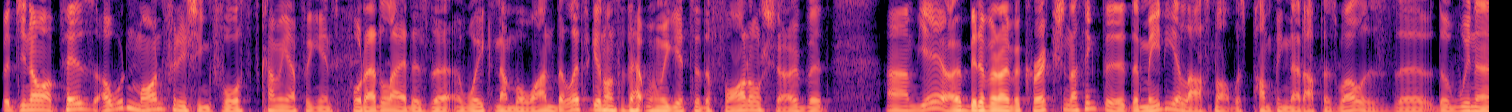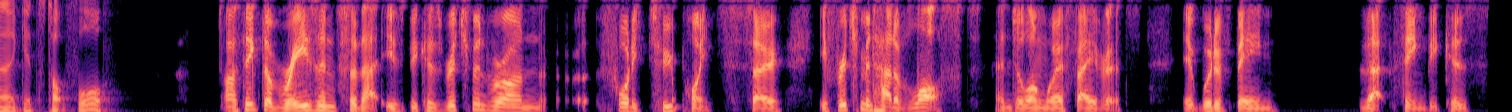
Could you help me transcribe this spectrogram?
But do you know what, Pez? I wouldn't mind finishing fourth, coming up against Port Adelaide as the week number one. But let's get onto that when we get to the final show. But um, yeah, a bit of an overcorrection. I think the, the media last night was pumping that up as well as the the winner gets top four. I think the reason for that is because Richmond were on 42 points. So if Richmond had have lost and Geelong were favourites, it would have been that thing because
